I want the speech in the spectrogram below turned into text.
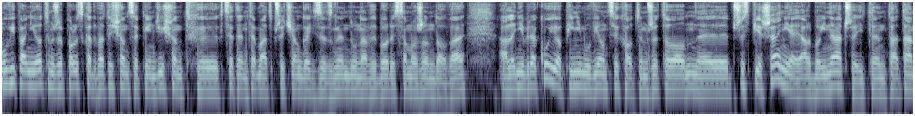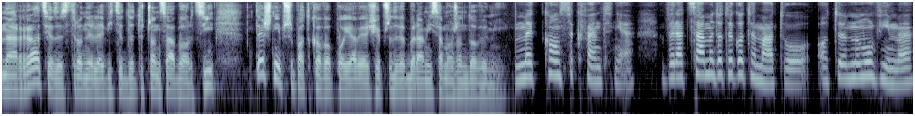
Mówi pani o tym, że Polska 2050 y, chce ten temat przeciągać ze względu na wybory samorządowe, ale nie brakuje opinii mówiących o tym, że to y, przyspieszenie albo inaczej, ten, ta, ta narracja ze strony lewicy dotycząca aborcji też nieprzypadkowo pojawia się przed wyborami samorządowymi. My konsekwentnie wracamy do tego tematu, o tym mówimy.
